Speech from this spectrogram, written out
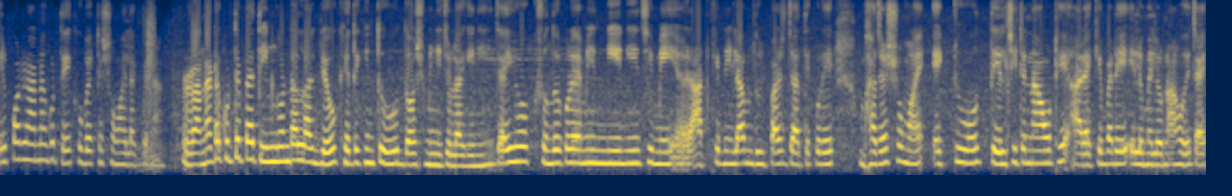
এরপরে রান্না করতে খুব একটা সময় লাগবে না। রান্নাটা করতে প্রায় তিন ঘণ্টা লাগলেও খেতে কিন্তু দশ মিনিটও লাগেনি যাই হোক সুন্দর করে আমি নিয়ে নিয়েছি আটকে নিলাম দুই পাশ যাতে করে ভাজার সময় একটু তেল ছিটে না ওঠে আর একেবারে এলোমেলো না হয়ে যায়।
